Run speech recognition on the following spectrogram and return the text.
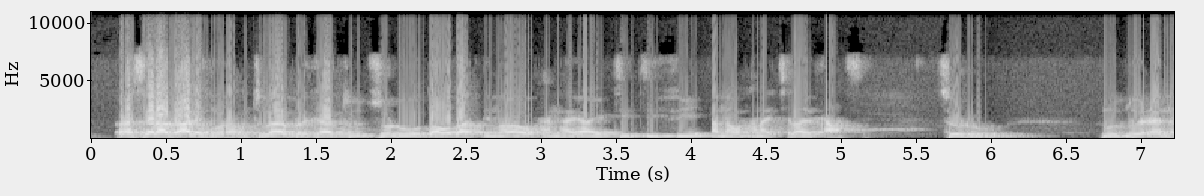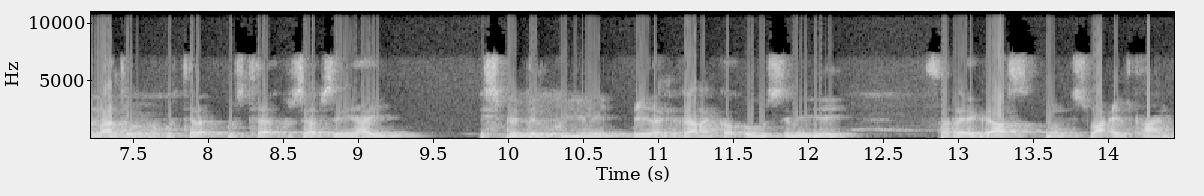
asalaamu calaykum waraxmatullahi wabarakaatu soo dhawow daawadaad dhimada waxaan nahay i t t v anna waxaan nahay jalaalka casi soo dhawow mawduuceena maanta wuxuu ku saabsan yahay isbeddel ku yimi ciidanka qaranka oo sameeyey sareegaas nuux ismaaciil taani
